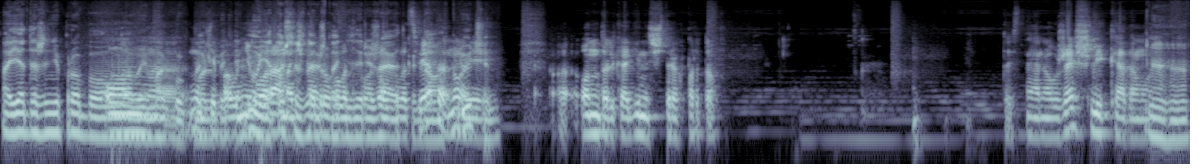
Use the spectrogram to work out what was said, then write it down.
а я даже не пробовал он, новый э, MacBook. Ну, может типа быть. у него ну, я точно знаю, что они заряжают, цвета, он ну, включен. Он только один из четырех портов. То есть, наверное, уже шли к этому. Ага.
